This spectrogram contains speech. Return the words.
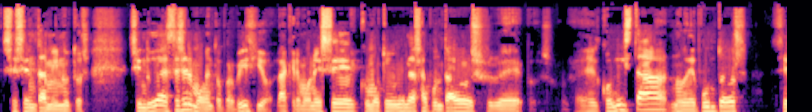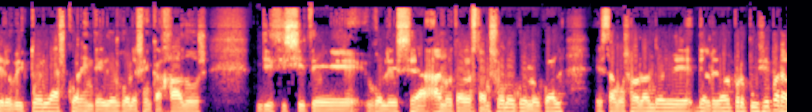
60 minutos. Sin duda, este es el momento propicio. La Cremonese, como tú bien has apuntado, es eh, pues, el colista, 9 puntos, 0 victorias, 42 goles encajados, 17 goles anotados tan solo, con lo cual estamos hablando del rival propicio para,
